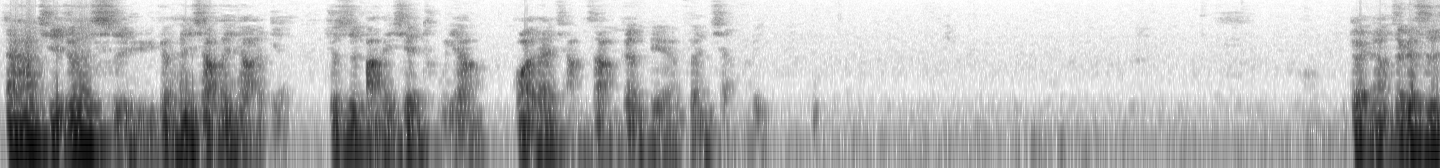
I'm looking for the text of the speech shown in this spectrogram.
但它其实就是始于一个很小很小的点，就是把一些图样。挂在墙上跟别人分享而已。对，然后这个是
